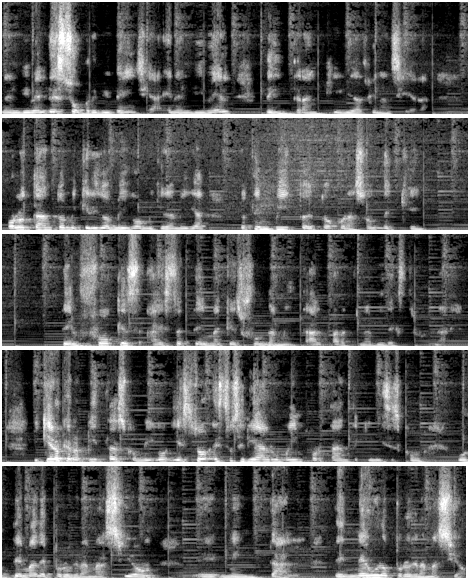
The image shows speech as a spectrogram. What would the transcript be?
en el nivel de sobrevivencia, en el nivel de intranquilidad financiera. Por lo tanto, mi querido amigo, mi querida amiga, yo te invito de todo corazón de que te enfoques a este tema que es fundamental para una vida extraordinaria. Y quiero que repitas conmigo, y esto, esto sería algo muy importante, que inicies con un tema de programación eh, mental, de neuroprogramación.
